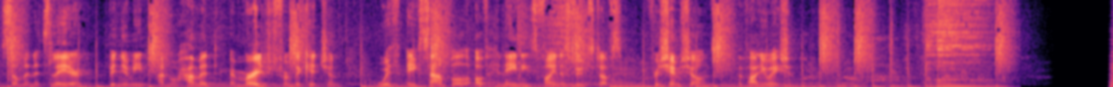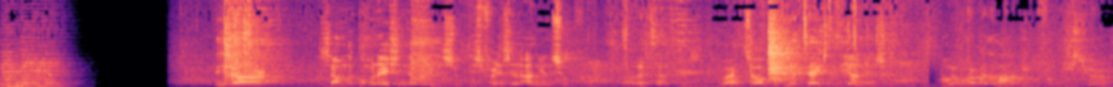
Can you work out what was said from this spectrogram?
Some minutes later, Benjamin and Mohammed emerged from the kitchen with a sample of Hineni's finest foodstuffs for Shimshon's evaluation. These are some of the combinations that we have in the soup. This, for instance, onion soup. Oh, that sounds good. Right, so I'll give you a taste of the onion soup. Now, we work with a lot of people from East Europe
